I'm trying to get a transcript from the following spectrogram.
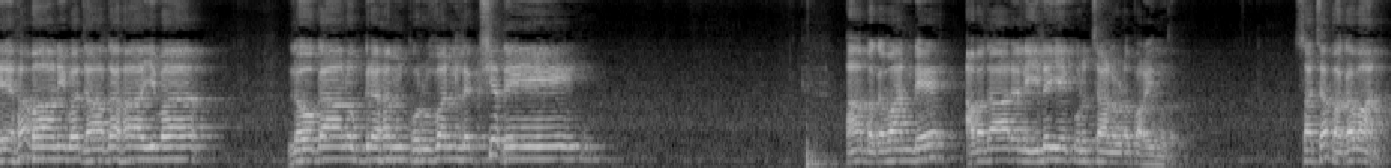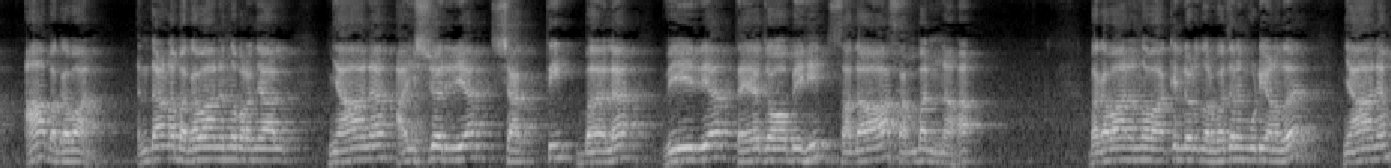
ദേഹവാനിവ ജാതഹ ഇവ. ലോകാനുഗ്രഹം കുർവൻ ലക്ഷ്യതേ. ആ ഭഗവാന്റെ അവതാര ലീലയെ കുറിച്ചാണ് ഇവിടെ പറയുന്നത്. സച്ച ഭഗവാൻ ആ ഭഗവാൻ എന്താണ് ഭഗവാൻ എന്ന് പറഞ്ഞാൽ ജ്ഞാന ഐശ്വര്യ ശക്തി ബല വീര്യ തേജോഭിഹി സദാ സമ്പന്ന. ഭഗവാൻ എന്ന വാക്കിന്റെ ഒരു നിർവചനം കൂടിയാണത് ജ്ഞാനം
